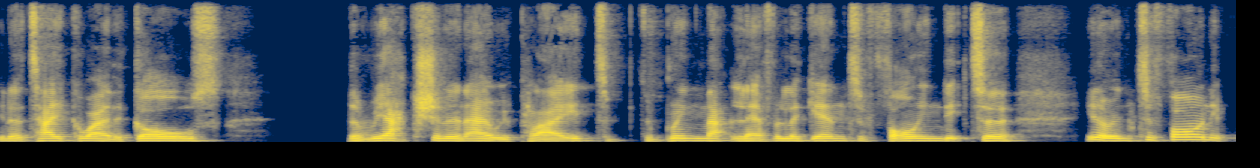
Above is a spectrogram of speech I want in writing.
You know, take away the goals, the reaction and how we played to, to bring that level again, to find it, to, you know, and to find it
